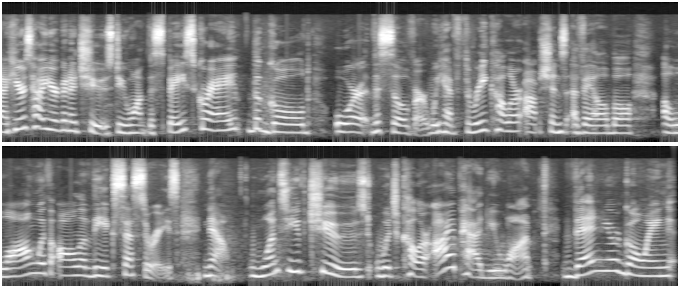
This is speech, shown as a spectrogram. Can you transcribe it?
Now here's how you're gonna choose. Do you want the space gray, the gold, or the silver? We have three color options available along with all of the accessories. Now, once you've chosen which color iPad you want, then you're going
